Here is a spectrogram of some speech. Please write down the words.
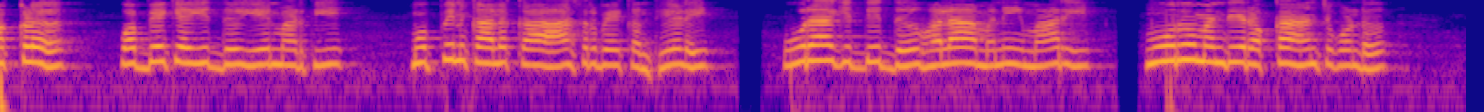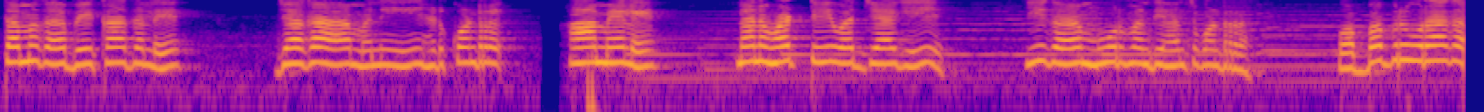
ಮಕ್ಕಳು ಒಬ್ಬಕ್ಕೆ ಇದ್ದು ಏನ್ ಮಾಡ್ತಿ? ಮುಪ್ಪಿನ ಕಾಲಕ್ಕ ಆಸರ್ಬೇಕಂತ ಹೇಳಿ ಊರಾಗಿದ್ದಿದ್ದು ಹೊಲ, ಮನಿ ಮಾರಿ ಮೂರು ಮಂದಿ ರೊಕ್ಕ ಹಂಚಿಕೊಂಡು ತಮಗ ಬೇಕಾದಲೆ ಜಾಗ, ಮನಿ ಹಿಡ್ಕೊಂಡ್ರ. ಆಮೇಲೆ ನನ್ನ ಹೊಟ್ಟಿ ಒಜ್ಜಾಗಿ ಈಗ ಮೂರು ಮಂದಿ ಹಂಚ್ಕೊಂಡ್ರ. ಒಬ್ಬೊಬ್ರು ಊರಾಗ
